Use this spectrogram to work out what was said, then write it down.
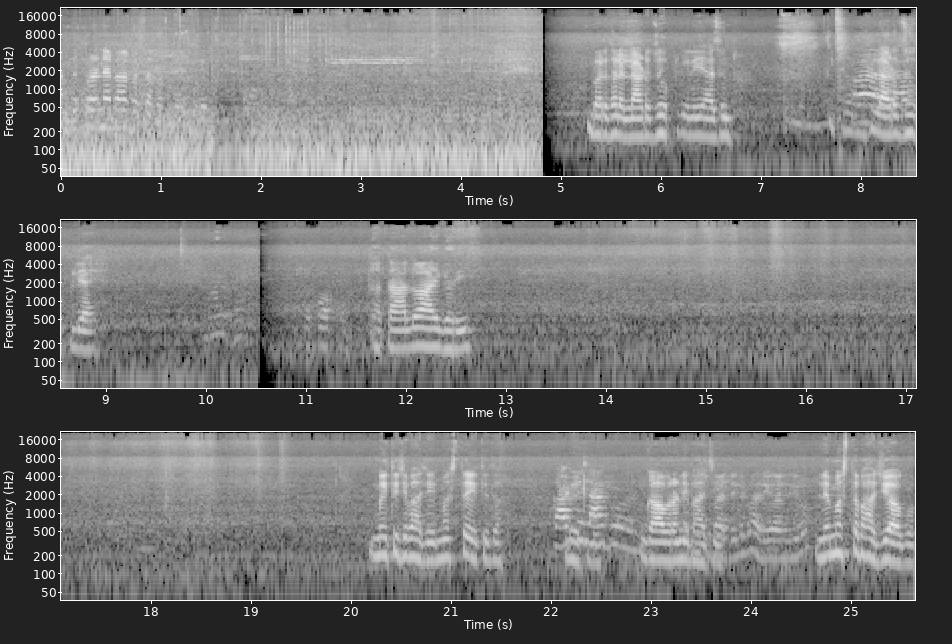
आमचा प्रणय भाग असा बघतोय बरं झालं लाडू झोपलेली आहे अजून. लाडू झोपली आहे. आता आलो आहे घरी. मेथीची भाजी मस्त आहे तिथं. भेटली. गावरानी भाजी. लय मस्त भाजी अगो.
